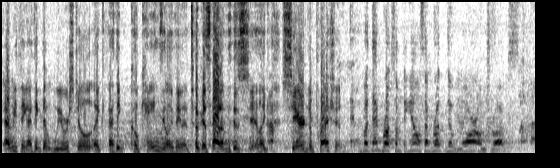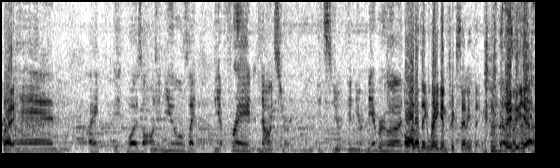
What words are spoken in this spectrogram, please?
everything. I think that we were still like. I think cocaine's the only thing that took us out of this shit, like shared depression. But that brought something else. That brought the war on drugs. Right. And like it was on the news, like be afraid. Now it's your it's your in your neighborhood. Oh, I don't think Reagan fixed anything. yeah,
